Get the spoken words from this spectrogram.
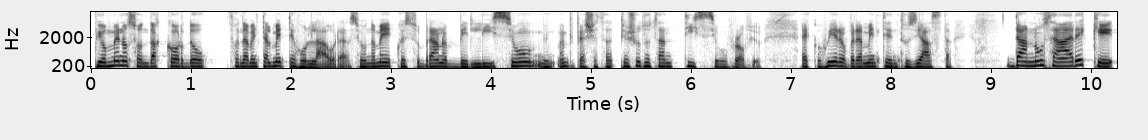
più o meno sono d'accordo fondamentalmente con Laura. Secondo me questo brano è bellissimo, mi mi piace, è piaciuto tantissimo proprio. Ecco, qui ero veramente entusiasta. Da notare che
